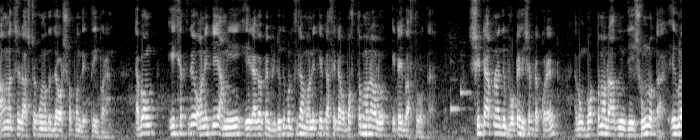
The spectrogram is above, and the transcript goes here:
বাংলাদেশের রাষ্ট্র ক্ষমতা যাওয়ার স্বপ্ন দেখতেই পারেন। এবং এই ক্ষেত্রে অনেকেই আমি এর আগে একটা ভিডিওতে বলছিলাম, অনেকের কাছে এটা অবাস্তব মনে হলো, এটাই বাস্তবতা। সেটা আপনারা যে ভোটের হিসাবটা করেন এবং বর্তমান রাজনীতি যে শূন্যতা, এগুলো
